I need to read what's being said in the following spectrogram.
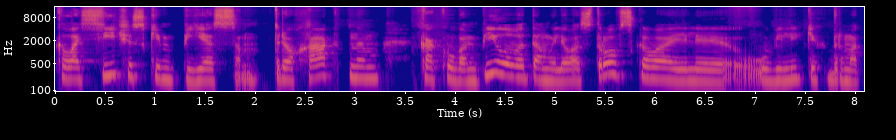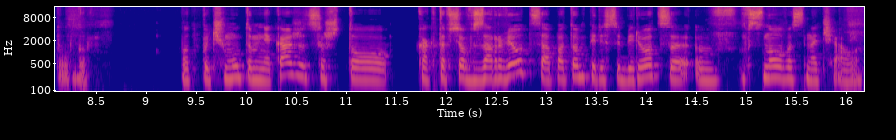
классическим пьесам, трехактным, как у Вампилова там или у Островского или у великих драматургов. Вот почему-то мне кажется, что как-то все взорвется, а потом пересоберется снова сначала.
